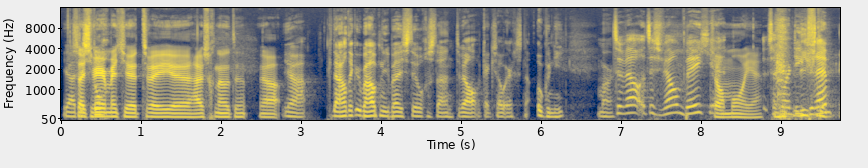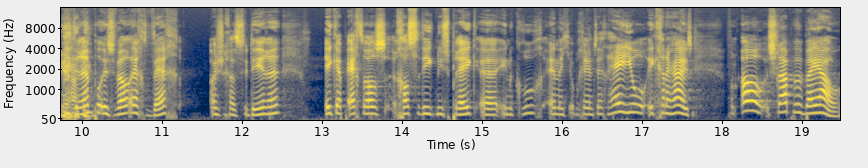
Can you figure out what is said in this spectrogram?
Ja, Zat is je toch- weer met je twee eh, huisgenoten? Ja. Ja, daar had ik überhaupt niet bij stilgestaan. Terwijl, kijk, zo erg is het nou ook niet. Maar Terwijl het is wel een beetje... Wel mooi, hè? zeg maar, die, Liefde, drem- die ja. drempel is wel echt weg als je gaat studeren. Ik heb echt wel eens gasten die ik nu spreek eh, in de kroeg... en dat je op een gegeven moment zegt... hey joh, ik ga naar huis. Van, oh, slapen we bij jou?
